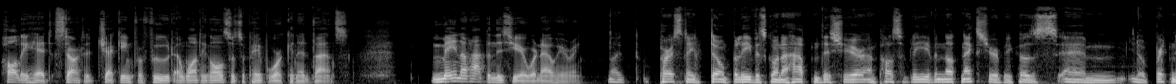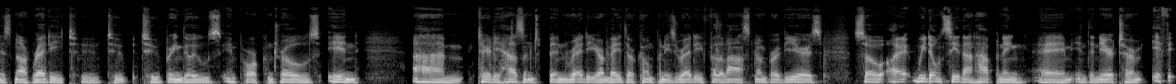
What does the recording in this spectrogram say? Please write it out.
Holyhead started checking for food and wanting all sorts of paperwork in advance. May not happen this year, we're now hearing. I personally don't believe it's going to happen this year, and possibly even not next year, because um, you know Britain is not ready to to to bring those import controls in. Um, clearly hasn't been ready or made their companies ready for the last number of years. So I, we don't see that happening um, in the near term. If it,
